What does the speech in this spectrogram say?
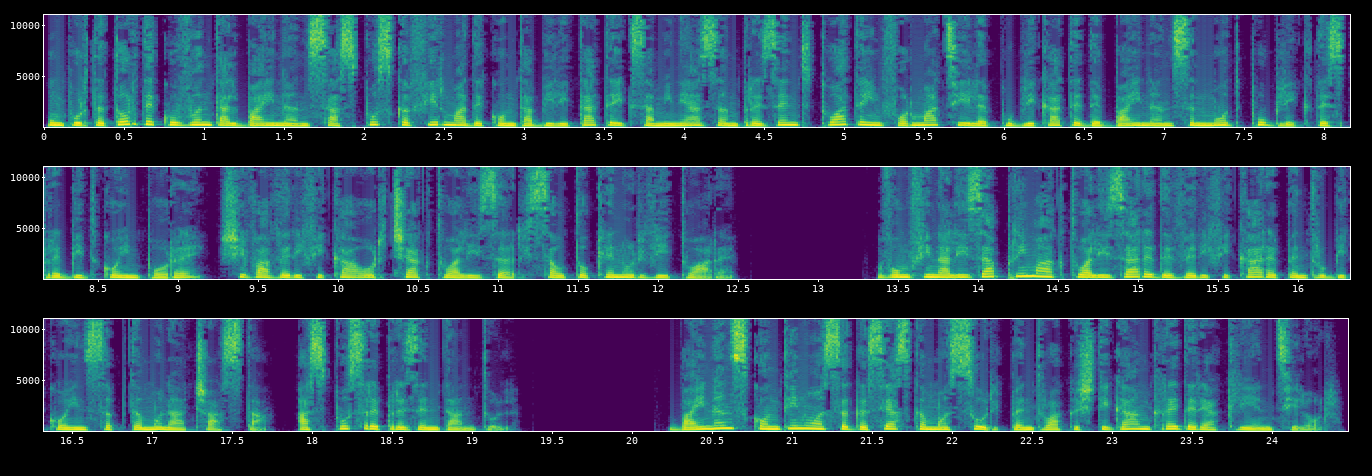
Un purtător de cuvânt al Binance a spus că firma de contabilitate examinează în prezent toate informațiile publicate de Binance în mod public despre Bitcoin Pore și va verifica orice actualizări sau tokenuri viitoare. Vom finaliza prima actualizare de verificare pentru Bitcoin săptămâna aceasta, a spus reprezentantul. Binance continuă să găsească măsuri pentru a câștiga încrederea clienților.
